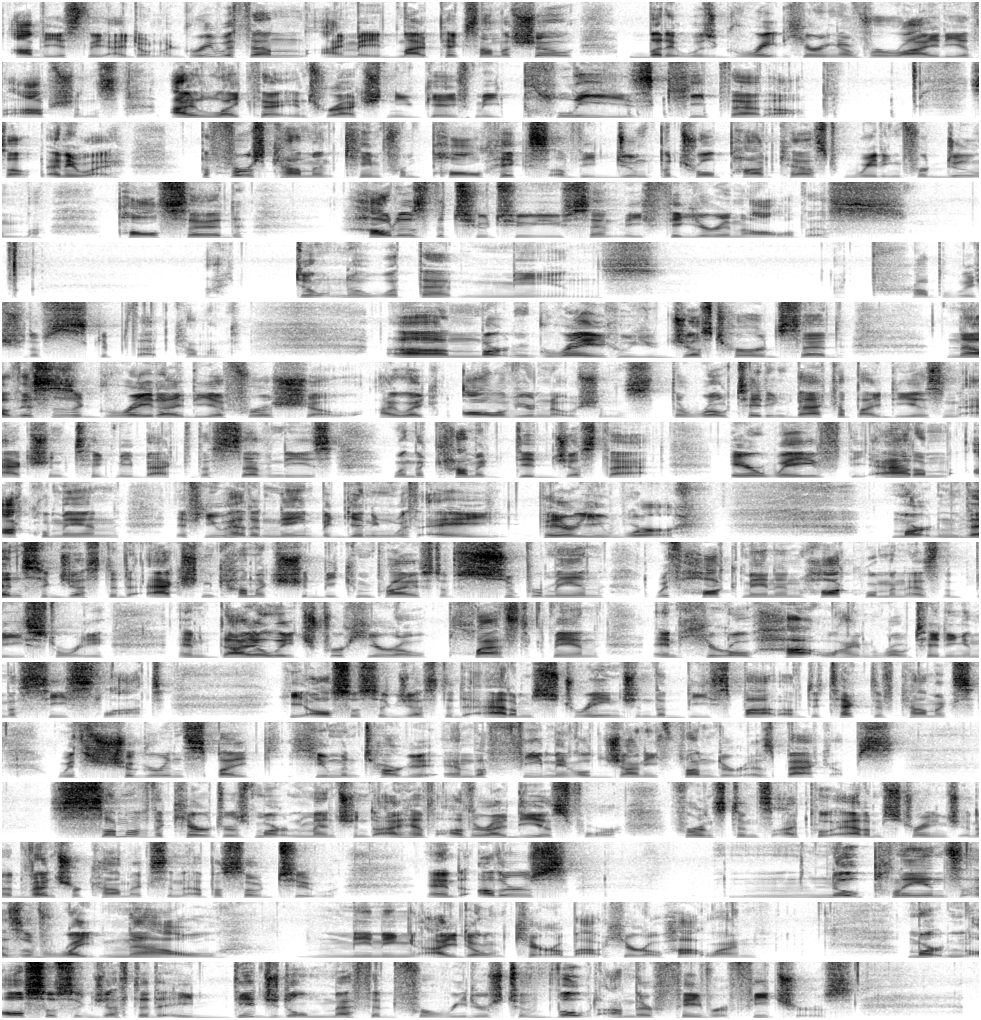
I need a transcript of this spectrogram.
Obviously, I don't agree with them. I made my picks on the show, but it was great hearing a variety of options. I like that interaction you gave me. Please keep that up. So, anyway, the first comment came from Paul Hicks of the Doom Patrol podcast, Waiting for Doom. Paul said, How does the tutu you sent me figure in all of this? Don't know what that means. I probably should have skipped that comment. Uh, Martin Gray, who you just heard, said, Now this is a great idea for a show. I like all of your notions. The rotating backup ideas in action take me back to the 70s when the comic did just that. Airwave, The Atom, Aquaman. If you had a name beginning with A, there you were. Martin then suggested Action Comics should be comprised of Superman with Hawkman and Hawkwoman as the B story, and Dial H for Hero, Plastic Man, and Hero Hotline rotating in the C slot. He also suggested Adam Strange in the B spot of Detective Comics, with Sugar and Spike, Human Target, and the female Johnny Thunder as backups. Some of the characters Martin mentioned I have other ideas for. For instance, I put Adam Strange in Adventure Comics in episode 2. And others, Mm, no plans as of right now, meaning I don't care about Hero Hotline. Martin also suggested a digital method for readers to vote on their favorite features.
